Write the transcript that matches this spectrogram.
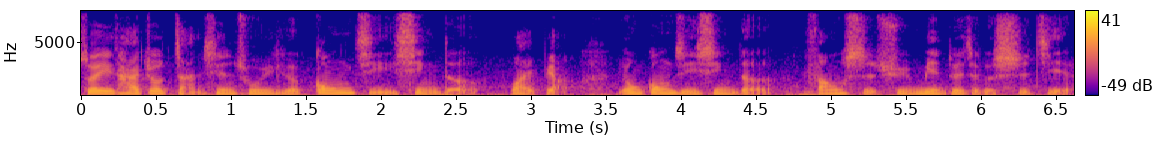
所以他就展现出一个攻击性的外表，用攻击性的方式去面对这个世界。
